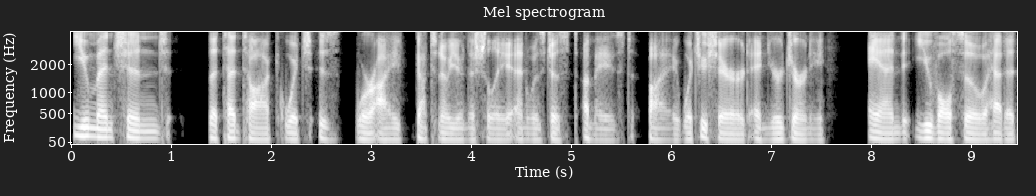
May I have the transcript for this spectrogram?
You mentioned the TED Talk, which is where I got to know you initially and was just amazed by what you shared and your journey. And you've also had a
